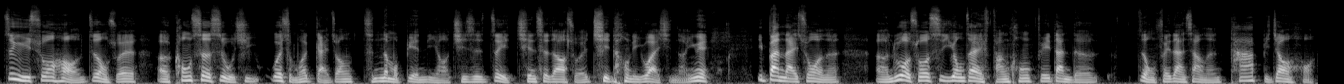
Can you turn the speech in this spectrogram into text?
至于说哈，这种所谓呃空射式武器为什么会改装成那么便利哦？其实这也牵涉到所谓气动力外形呢。因为一般来说呢，呃，如果说是用在防空飞弹的这种飞弹上呢，它比较好。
